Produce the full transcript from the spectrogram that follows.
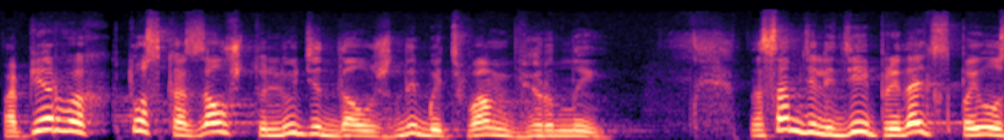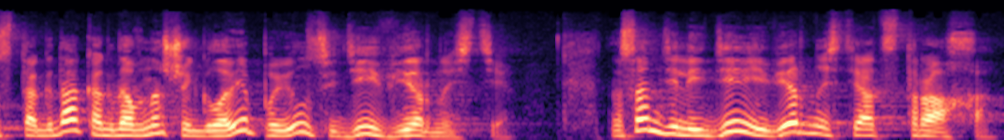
Во-первых, кто сказал, что люди должны быть вам верны? На самом деле идея предательства появилась тогда, когда в нашей голове появилась идея верности. На самом деле идея верности от страха.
